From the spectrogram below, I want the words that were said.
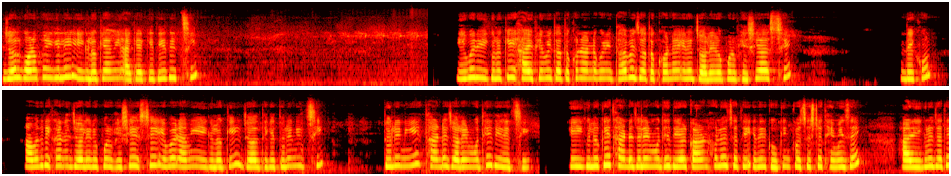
জল গরম হয়ে গেলে এগুলোকে আমি একে একে দিয়ে দিচ্ছি। এবার এইগুলোকে হাই ফ্লেমে ততক্ষণ রান্না করে নিতে হবে, যতক্ষণ না এরা জলের ওপর ভেসে আসছে। দেখুন, আমাদের এখানে জলের উপর ভেসে এসছে। এবার আমি এইগুলোকে জল থেকে তুলে নিচ্ছি। তুলে নিয়ে ঠান্ডা জলের মধ্যে দিয়ে দিচ্ছি। এইগুলোকে ঠান্ডা জলের মধ্যে দেওয়ার কারণ হলো যাতে এদের কুকিং প্রসেসটা থেমে যায় আর এগুলো যাতে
